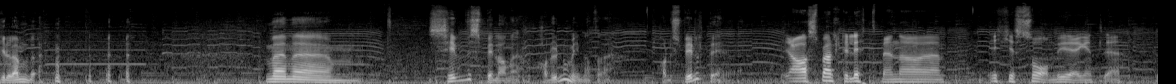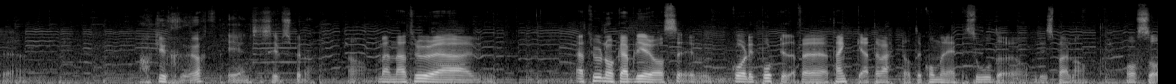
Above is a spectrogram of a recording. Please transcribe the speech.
Glem det. Men um, Siv-spillerne, har du noen minner til det? Har du spilt de? Ja, jeg spilte litt, men uh, ikke så mye, egentlig. Det, Jeg har ikke rørt et eneste Siv-spiller. ja. Men jeg tror jeg Jeg tror nok jeg blir å se, går litt bort i det, for jeg tenker etter hvert at det kommer en episode om de spillene også,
